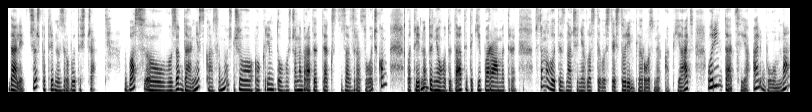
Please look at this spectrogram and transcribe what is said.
Далі, що ж потрібно зробити ще? У вас е, в завданні сказано, що окрім того, що набрати текст за зразочком, потрібно до нього додати такі параметри: встановити значення властивостей сторінки розмір А5, орієнтація альбомна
